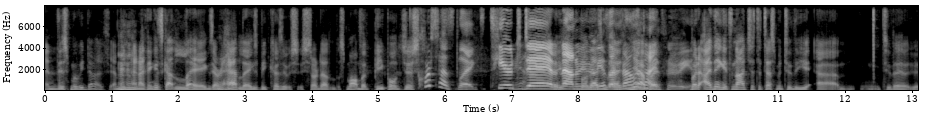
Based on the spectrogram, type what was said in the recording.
and this movie does. I mean, Mm-hmm. and I think it's got legs or it had legs because it, was, it started out small, but people just Of course, it has legs. It's here Yeah. today at Uh, Anatomy well, Movie. It's that's- a uh, yeah, Valentine's but- movie. But I think it's not just a testament to the um, to the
